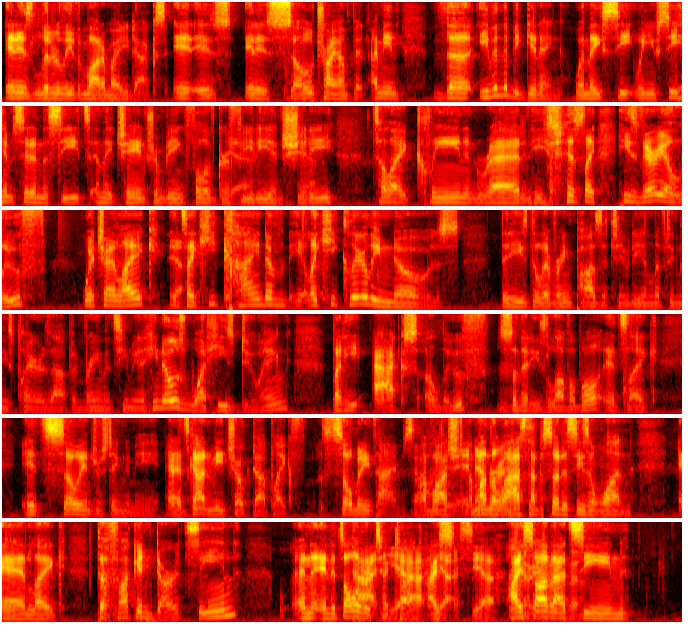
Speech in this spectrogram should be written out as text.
It is literally the modern Mighty Ducks. It is it is so triumphant. I mean, the even the beginning when they see when you see him sit in the seats and they change from being full of graffiti and shitty to like clean and red and he's just like he's very aloof, which I like. It's like he kind of like he clearly knows that he's delivering positivity and lifting these players up and bringing the team together. He knows what he's doing, but he acts aloof mm. so that he's lovable. It's like it's so interesting to me, and it's gotten me choked up like f- so many times. I've watched. dude, I'm on the never last episode of season one, and like the fucking dart scene, and and it's all over TikTok. yeah, I, yes, yeah. I I saw that about. scene.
